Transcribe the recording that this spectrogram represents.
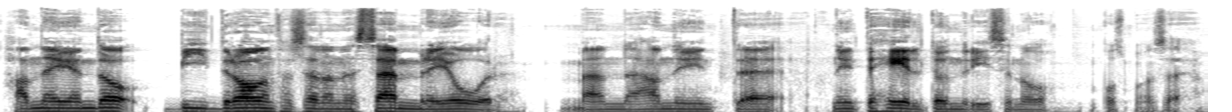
han är ju ändå bidragen för att han är sämre i år. Men han är ju inte, han är inte helt under isen då, måste man säga.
